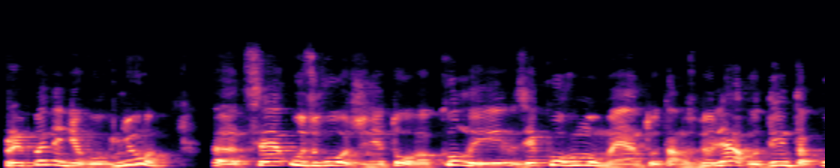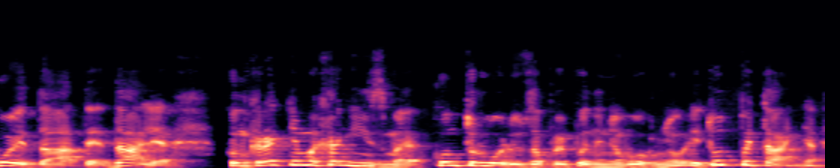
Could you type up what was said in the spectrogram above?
припинення вогню е, це узгодження того, коли, з якого моменту, там з нуля годин такої дати. Далі конкретні механізми контролю за припиненням вогню. І тут питання:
